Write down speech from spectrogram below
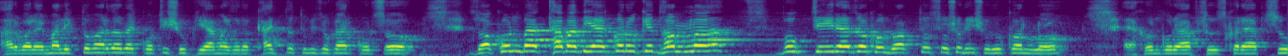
আর বলে, মালিক, তোমার দরবারে কোটি শুক্রিয়া। আমার জন্য খাদ্য তুমি জোগাড় করছ। যখন বাঘ থাবা দিয়া গরুকে ধরলা, বুক চেইরা যখন রক্ত শোষণী শুরু করল এখন করে আফসুস করে আফসুস।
